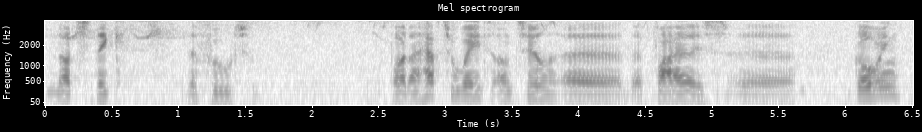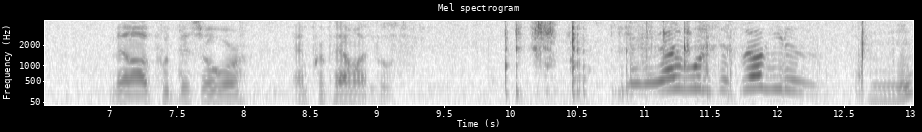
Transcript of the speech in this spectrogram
not stick the food. But I have to wait until uh, the fire is uh, going, then I'll put this over and prepare my food. Mm -hmm.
